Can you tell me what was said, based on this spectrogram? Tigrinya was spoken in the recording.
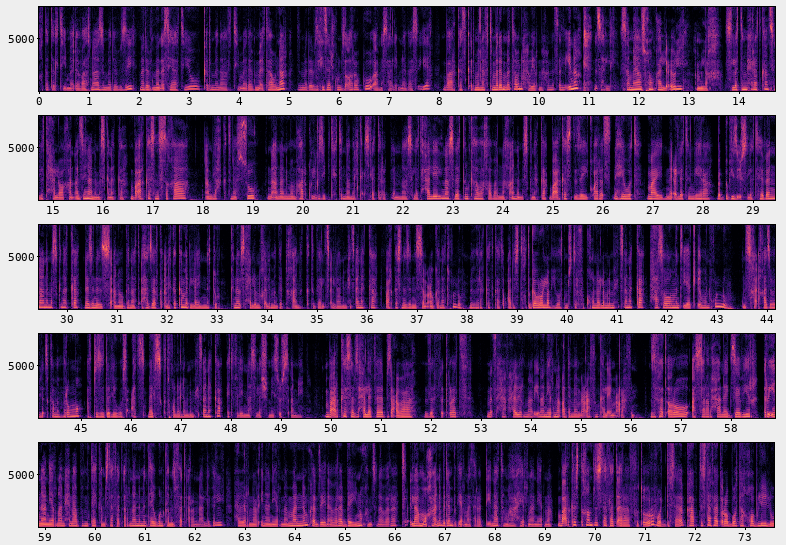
ተኸታተልቲ መደባትና እዚ መደብ እዚ መደብ መንእሰያት እዩ ቅድሚ ናብቲ መደብ ምእታውና እዚ መደብ ዝሒዘልኩም ዝቐረብኩ ኣነ ሳሌም ነጋሲ እየ በኣርከስ ቅድሚ ናብቲ መደብ ምእታውና ሓቢርና ከነጽሊ ኢና ንጸሊ ሰማያዊ ዝኾንካ ልዑል ኣምላኽ ስለቲ ምሕረትካን ስለቲ ሓለዋኻን ኣዚና ነመስግነካ በኣርከስ ንስኻ ኣምላኽ ክትነሱ ንኣና ንምምሃር ኩል ግዜ ብትሕትና መልክዕ ስለ ትርደና ስለ ትሓልየልና ስለ ትንከባኸባና ከኣ ነመስግነካ ብኣርከስት ዘይቋረጽ ናይ ሂወት ማይ ናይ ዕለት እንጌራ በብግዜኡ ስለ ትህበና ነመስግነካ ነዚ ንዝሰኣነ ወገናት ኣህዛብ ከኣ ከከም ኣድላይነቱ ክነብጸሐሉ ንኽእል መንገዲ ከኣ ንክትገልጸልና ንምሕጸነካ ብኣርከስ ነዚ ንዝሰምዖ ወገናት ኩሉ ንበረከትካ ተቋደስቲ ክትገብረሎም ሂወት ምስ ትርፉ ክኾነሎም ንምሕጸነካ ሓሳቦምን ጥያቄኦምን ኩሉ ንስኻ ኢኻ ዝበለጽካ መምህር እሞ ኣብቲ ዝደልይዎ ሰዓት መልሲ ክትኾነሎም ንምሕጸነካ ኣይትፍልየና ስለ ሽም የሱስ ኣሜን። እምበኣርከስ ኣብ ዝሓለፈ ብዛዕባ ዘፍጥረት መጽሓፍ ሓቢርና ርኢና ነርና ቀዳማይ ምዕራፍን ካልኣይ ምዕራፍን ዝፈጠሮ ኣሰራርሓ ናይ እግዚኣብሄር ርኢና ነርና ንሕና ብምንታይ ከም ዝተፈጠርና ንምንታይ እውን ከም ዝፈጠረና ልብል ሓቢርና ርኢና ነርና ማንም ከም ዘይነበረ በይኑ ከም ዝነበረ ትዕላምኡ ካነ ብደንብ ገርና ተረዲእና ተመሃሂርና ነርና እምበኣር ከስቲ ከምዚ ዝተፈጠረ ፍጡር ወዲ ሰብ ካብቲ ዝተፈጥሮ ቦታ ኮብሊሉ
